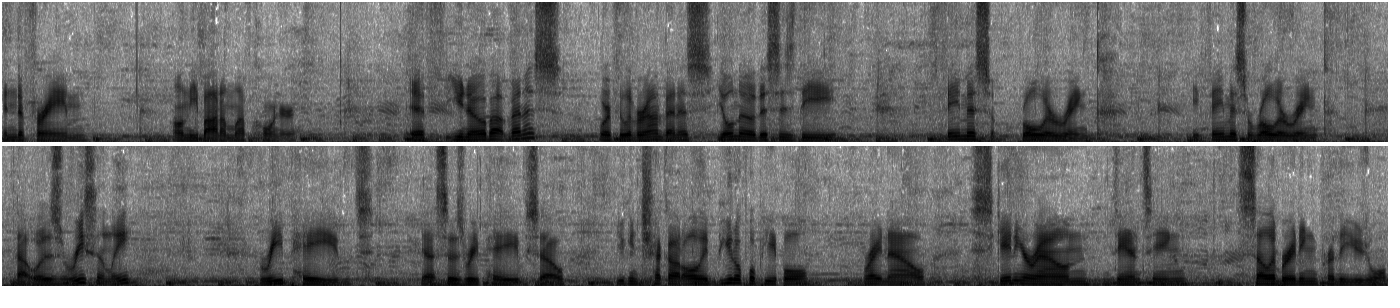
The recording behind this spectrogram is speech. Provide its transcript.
into frame on the bottom left corner. If you know about Venice, or if you live around Venice, you'll know this is the famous roller rink. The famous roller rink that was recently repaved. Yes, it was repaved, so you can check out all the beautiful people right now skating around, dancing, celebrating per the usual.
